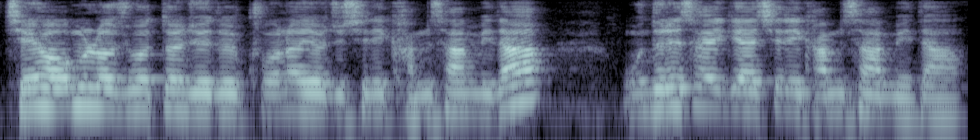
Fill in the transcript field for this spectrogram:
제 허물러 죽었던 죄들 구원하여 주시니 감사합니다. 오늘의 살게 하시니 감사합니다.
